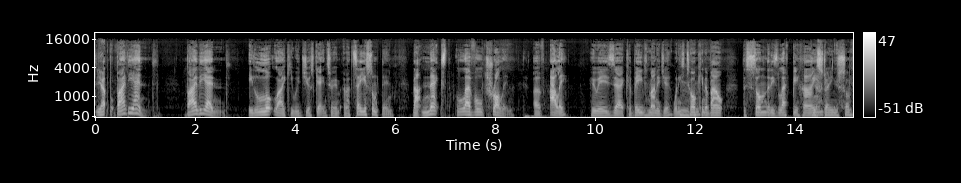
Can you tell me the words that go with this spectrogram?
Yep. But by the end, by the end, he looked like he was just getting to him. And I tell you something, that next level trolling of Ali, who is uh, Khabib's manager, when he's Mm-hmm. talking about the son that he's left behind The strange son.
